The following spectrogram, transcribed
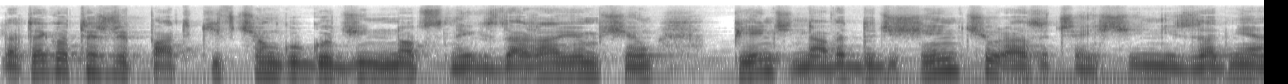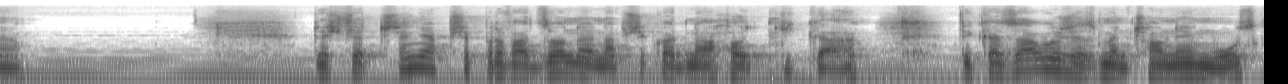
Dlatego też wypadki w ciągu godzin nocnych zdarzają się 5 nawet do 10 razy częściej niż za dnia. Doświadczenia przeprowadzone np. na ochotnikach wykazały, że zmęczony mózg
